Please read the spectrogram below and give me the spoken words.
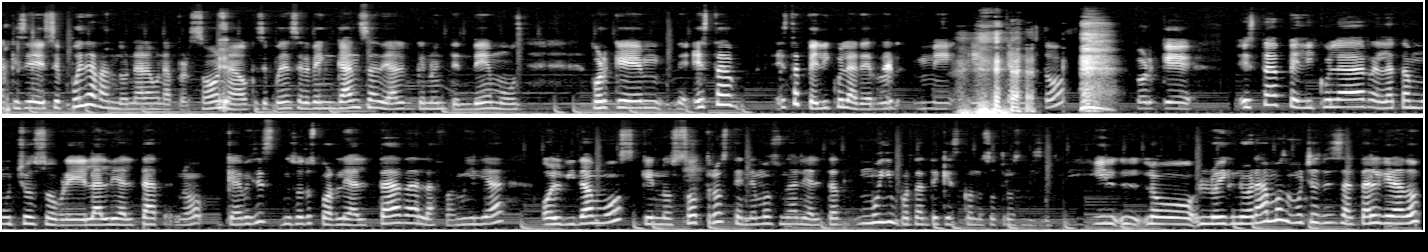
A que se, se puede abandonar a una persona o que se puede hacer venganza de algo que no entendemos. Porque mm, esta, esta película de Red me encantó. Porque esta película relata mucho sobre la lealtad, ¿no? Que a veces nosotros por lealtad a la familia olvidamos que nosotros tenemos una lealtad muy importante que es con nosotros mismos. Y lo, lo ignoramos muchas veces al tal grado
